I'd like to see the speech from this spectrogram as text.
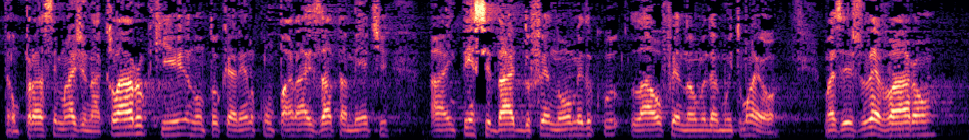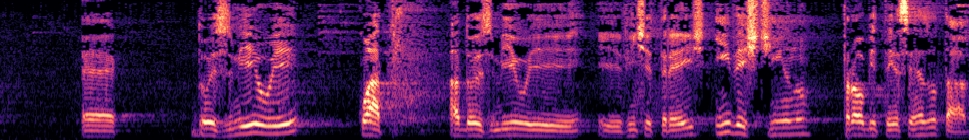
Então, para se imaginar, claro que eu não estou querendo comparar exatamente a intensidade do fenômeno, lá o fenômeno é muito maior. Mas eles levaram é, 2004 a 2023 investindo para obter esse resultado.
